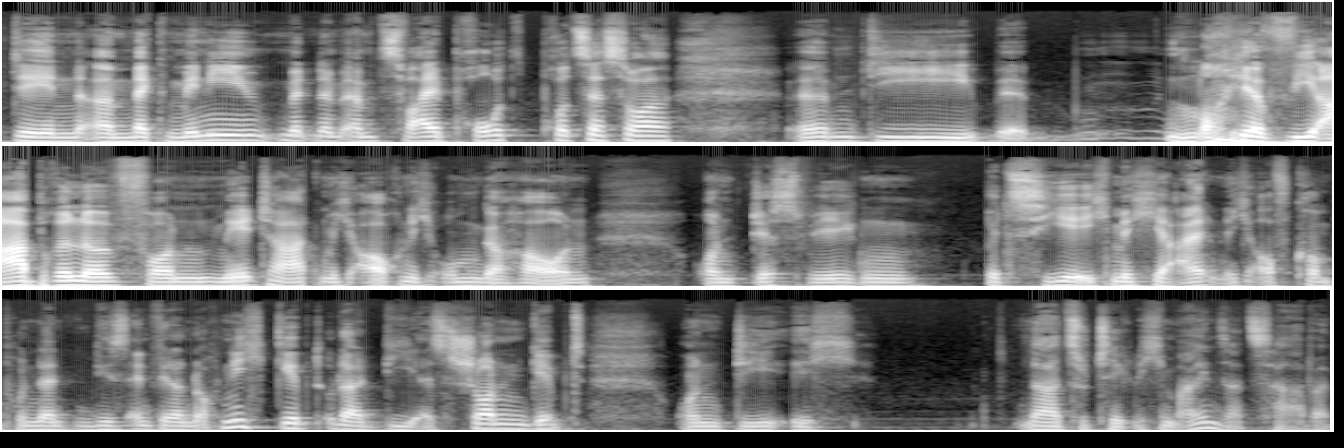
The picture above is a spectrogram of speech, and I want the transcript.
den äh, Mac Mini mit einem M2-Prozessor. Ähm, die äh, neue VR-Brille von Meta hat mich auch nicht umgehauen. Und deswegen beziehe ich mich hier eigentlich auf Komponenten, die es entweder noch nicht gibt oder die es schon gibt und die ich nahezu täglich im Einsatz habe.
